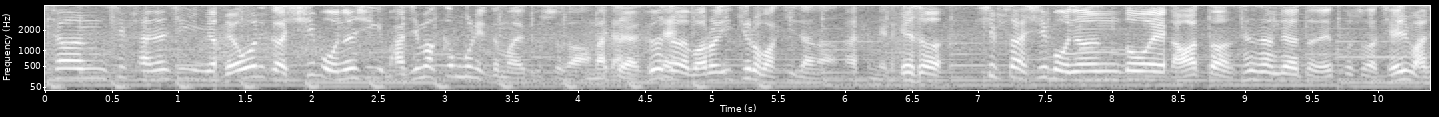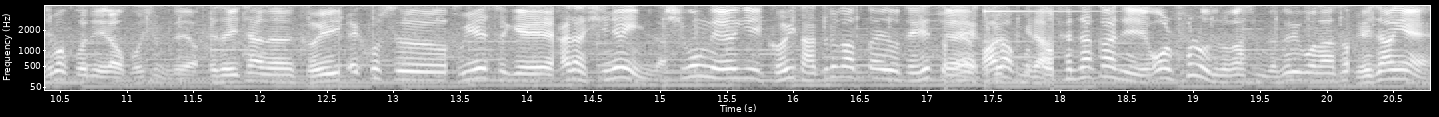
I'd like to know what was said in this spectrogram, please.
2014년식이면 내가 보니까 15년식이 마지막 건물이더만 에쿠스가 맞아요. 맞아요 그래서 네. 바로 2kg 바뀌잖아 맞습니다. 그래서 14, 15년도에 나왔던 생산되었던 에쿠스가 제일 마지막 버전이라고 보시면 돼요. 그래서 이 차는 거의 에쿠스 VS계의 가장 신형입니다. 시공 내역이 거의 다 들어갔다 해도 되겠죠. 네, 그렇습니다. 바닥부터 천장까지 올 풀로 들어갔습니다. 그리고 나서 내장에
